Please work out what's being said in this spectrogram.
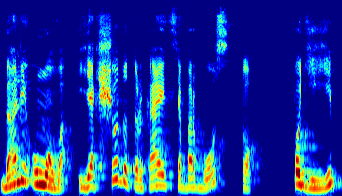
Далі умова. Якщо доторкається барбос, то події.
